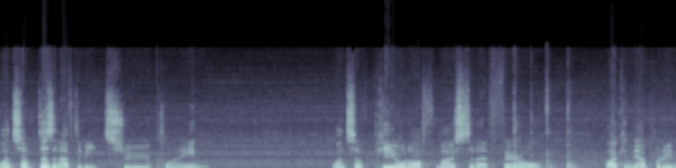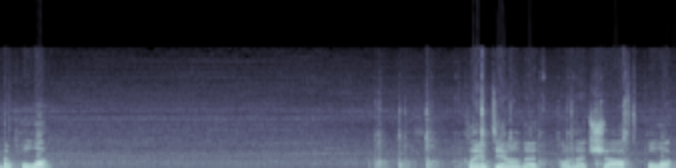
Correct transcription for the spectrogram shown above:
Once I've, doesn't have to be too clean. Once I've peeled off most of that ferrule, I can now put it in the puller. Clamp down on that on that shaft puller.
